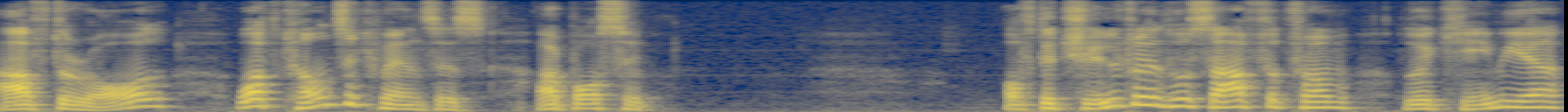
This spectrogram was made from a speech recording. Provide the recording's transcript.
After all, what consequences are possible? Of the children who suffered from leukemia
